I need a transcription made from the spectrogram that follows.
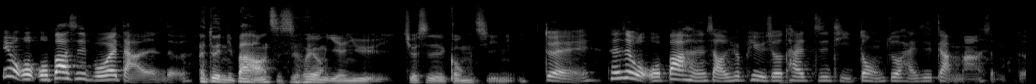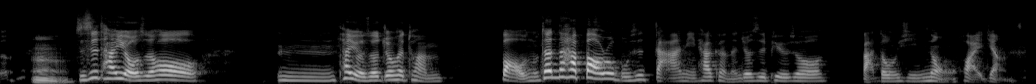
因为我我爸是不会打人的，哎，对，你爸好像只是会用言语就是攻击你，对，但是我我爸很少，就譬如说他肢体动作还是干嘛什么的，嗯，只是他有时候，嗯，他有时候就会突然暴怒，但但他暴怒不是打你，他可能就是譬如说把东西弄坏这样子。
